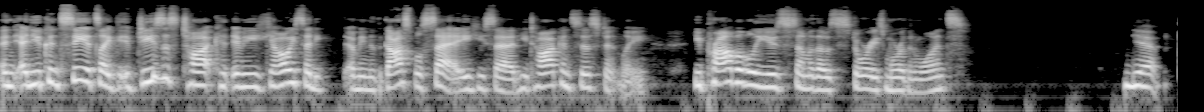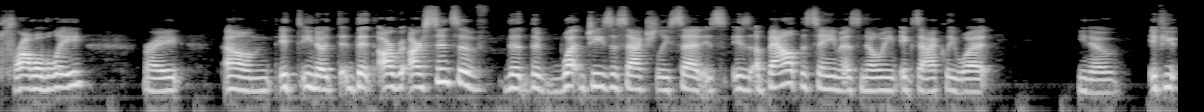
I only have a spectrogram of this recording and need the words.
and and you can see it's like if Jesus taught. I mean, he always said. He, I mean, the Gospels say he said he taught consistently. He probably used some of those stories more than once. yeah. Probably, right? Um, it you know that our our sense of the the what Jesus actually said is is about the same as knowing exactly what you know if you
